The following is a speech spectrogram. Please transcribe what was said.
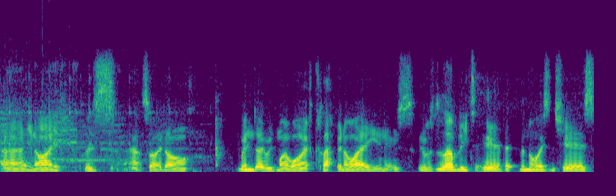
Uh, you know, I was outside our window with my wife clapping away, and it was it was lovely to hear that the noise and cheers.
